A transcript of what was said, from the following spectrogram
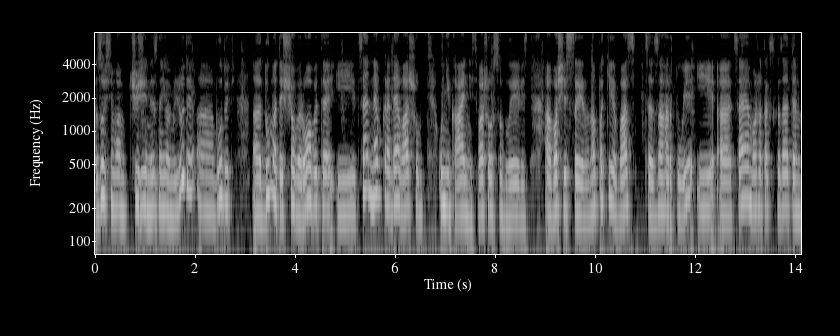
зовсім вам чужі незнайомі люди будуть е, думати, що ви робите, і це не вкраде вашу унікальність, вашу особливість, ваші сили. Навпаки, вас це загартує, і е, це можна так сказати.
